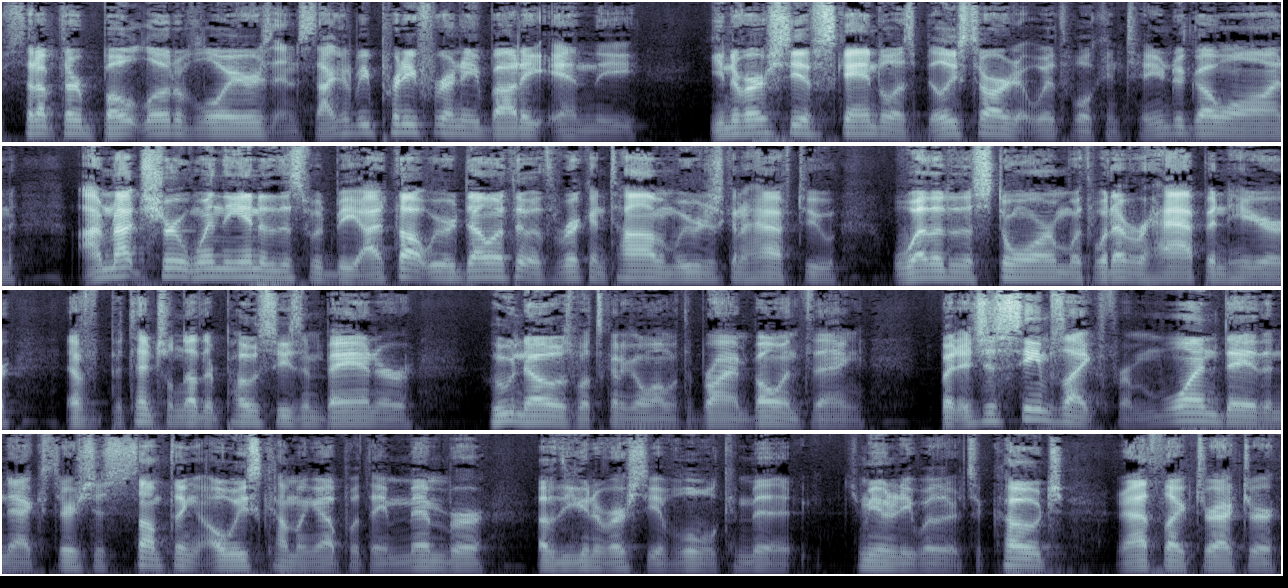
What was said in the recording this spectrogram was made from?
set up their boatload of lawyers, and it's not going to be pretty for anybody. And the University of Scandal, as Billy started it with, will continue to go on. I'm not sure when the end of this would be. I thought we were done with it with Rick and Tom, and we were just going to have to weather the storm with whatever happened here, of potential another postseason ban, or who knows what's going to go on with the Brian Bowen thing. But it just seems like from one day to the next, there's just something always coming up with a member of the University of Louisville commi- community, whether it's a coach, an athletic director,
